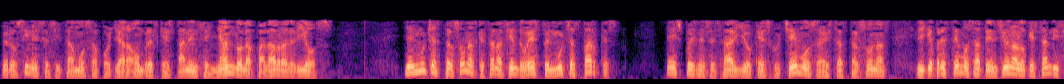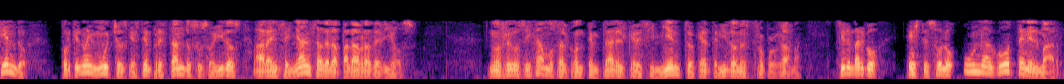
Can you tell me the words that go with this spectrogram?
Pero sí necesitamos apoyar a hombres que están enseñando la palabra de Dios. Y hay muchas personas que están haciendo esto en muchas partes. Es pues necesario que escuchemos a estas personas y que prestemos atención a lo que están diciendo, porque no hay muchos que estén prestando sus oídos a la enseñanza de la palabra de Dios. Nos regocijamos al contemplar el crecimiento que ha tenido nuestro programa. Sin embargo, esto es solo una gota en el mar.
